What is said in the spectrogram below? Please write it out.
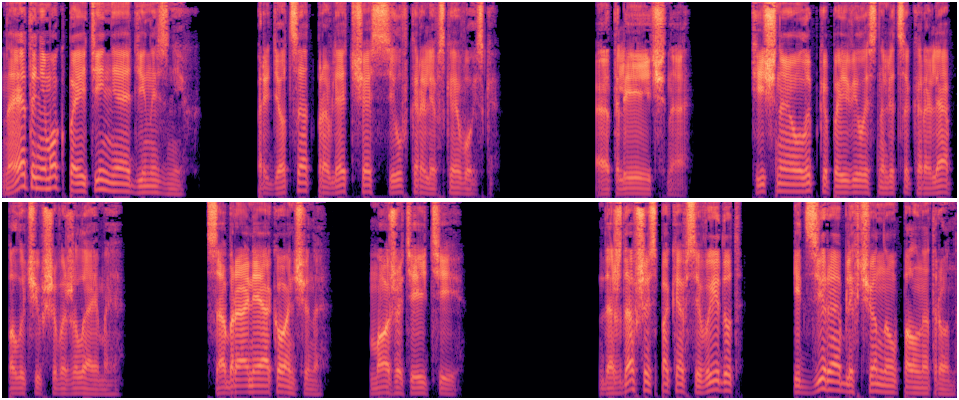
На это не мог пойти ни один из них. Придется отправлять часть сил в королевское войско. Отлично. Хищная улыбка появилась на лице короля, получившего желаемое. Собрание окончено. Можете идти. Дождавшись, пока все выйдут, Идзира облегченно упал на трон.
